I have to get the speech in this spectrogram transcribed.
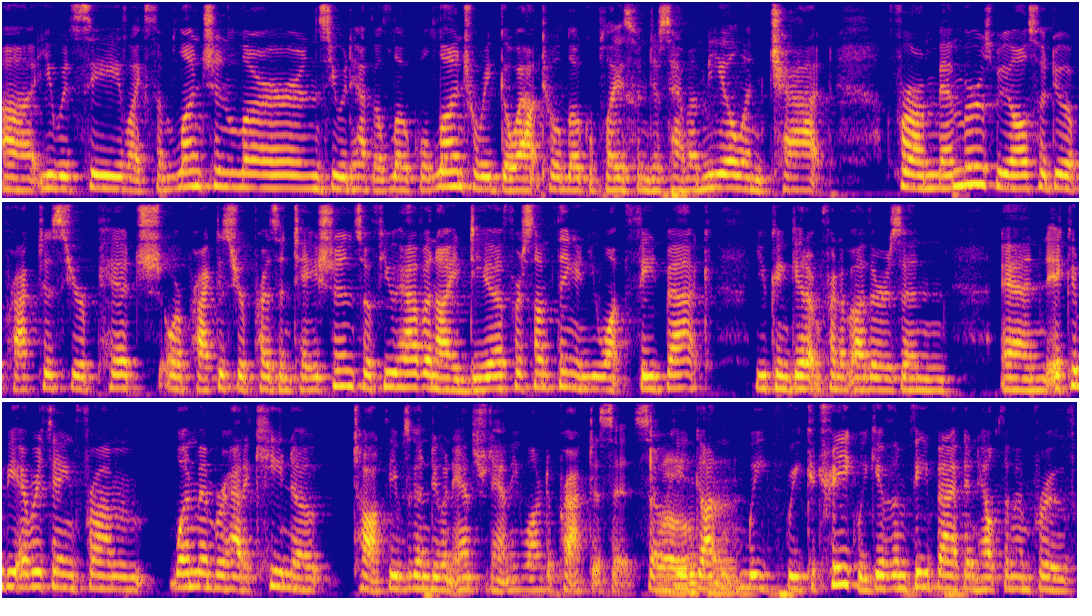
Uh, you would see like some lunch and learns. You would have the local lunch where we'd go out to a local place and just have a meal and chat. For our members, we also do a practice your pitch or practice your presentation. So if you have an idea for something and you want feedback, you can get up in front of others and and it can be everything from one member had a keynote talk that he was going to do in Amsterdam. He wanted to practice it. So Oh, he'd gotten we we critique, we give them feedback and help them improve.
